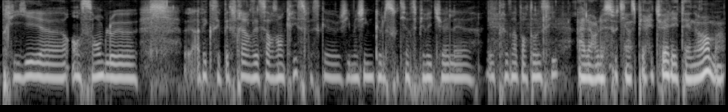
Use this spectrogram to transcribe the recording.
prier euh, ensemble euh, avec ses frères et sœurs en Christ, parce que j'imagine que le soutien spirituel est, très important aussi. Alors le soutien spirituel est énorme.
